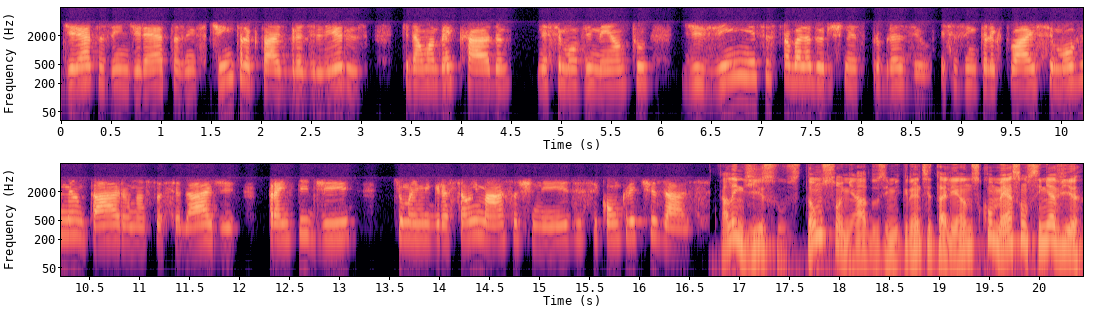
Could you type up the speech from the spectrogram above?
diretas e indiretas de intelectuais brasileiros que dão uma becada nesse movimento de vir esses trabalhadores chineses para o Brasil. Esses intelectuais se movimentaram na sociedade para impedir que uma imigração em massa chinesa se concretizasse. Além disso, os tão sonhados imigrantes italianos começam sim a vir.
